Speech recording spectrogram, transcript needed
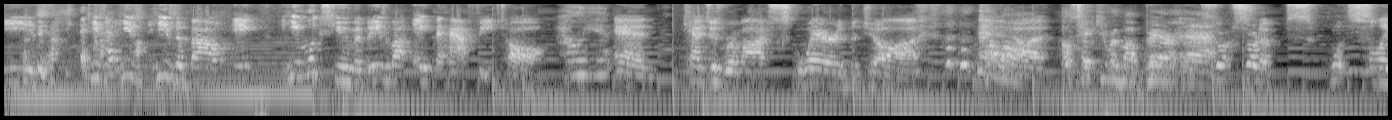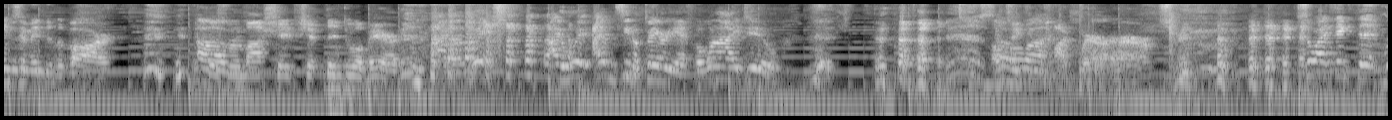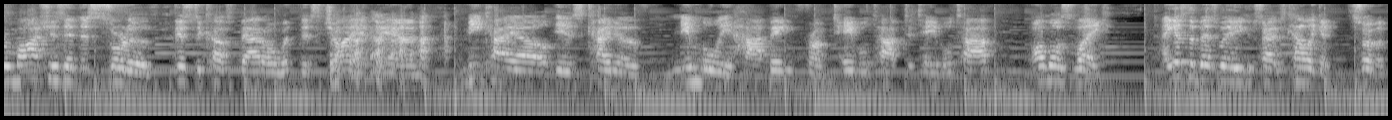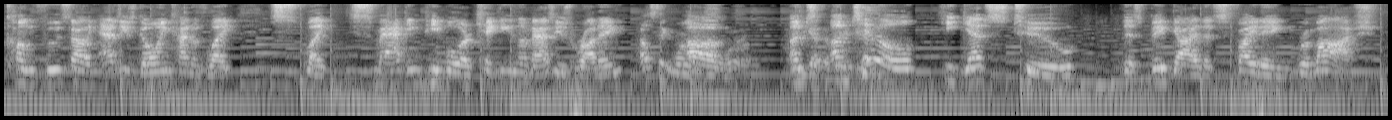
He's he's he's he's about eight. He looks human, but he's about eight and a half feet tall Hell yeah. and catches Ramash square in the jaw. and, Come on. uh, I'll take you with my bare hand. sort, sort of sw- slings him into the bar. Does Um, Ramash shape shift into a bear? I wish. I wish. I haven't seen a bear yet, but when I do, so, uh, so I think that Ramash is in this sort of fisticuffs battle with this giant man. Mikhail is kind of nimbly hopping from tabletop to tabletop, almost like I guess the best way you can describe it is kind of like a sort of a kung fu style. Like as he's going, kind of like s- like smacking people or kicking them as he's running. I was thinking more Um, like Zoro. Unt- You guys are until he gets to this big guy that's fighting Ramash,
